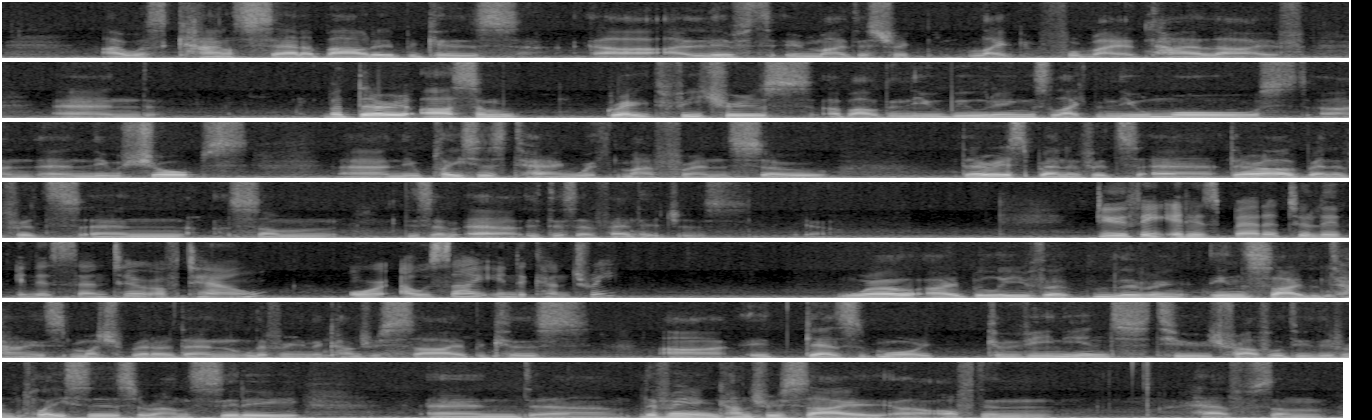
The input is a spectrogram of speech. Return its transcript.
I was kind of sad about it because uh, I lived in my district like for my entire life, and but there are some great features about the new buildings, like the new malls and, and new shops, uh, new places to hang with my friends. So there is benefits, uh, there are benefits and some uh, disadvantages. Yeah. Do you think it is better to live in the center of town or outside in the country? Well, I believe that living inside the town is much better than living in the countryside because uh, it gets more convenient to travel to different places around the city. And uh, living in countryside uh, often have some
